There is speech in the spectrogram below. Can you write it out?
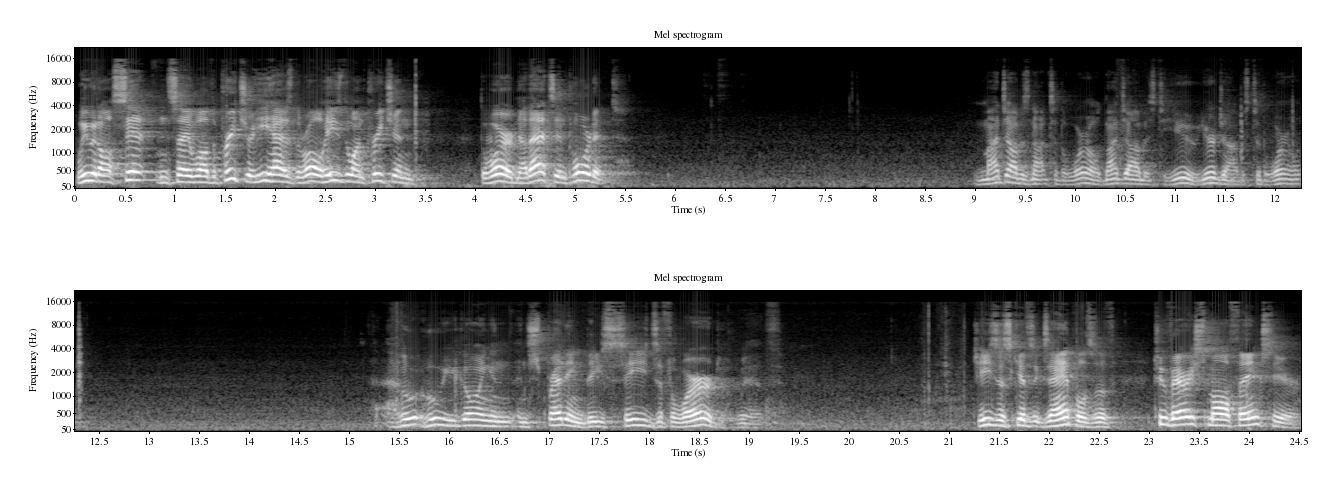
we would all sit and say, well, the preacher, he has the role. He's the one preaching the word. Now, that's important. My job is not to the world. My job is to you. Your job is to the world. Who, who are you going and, and spreading these seeds of the word with? Jesus gives examples of two very small things here,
